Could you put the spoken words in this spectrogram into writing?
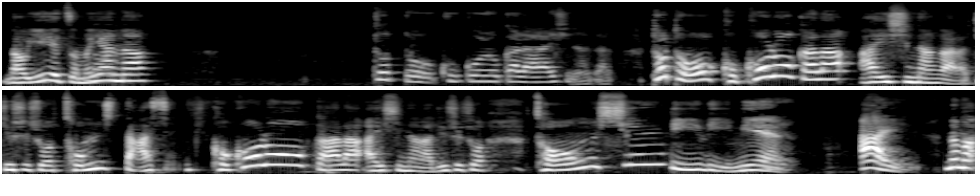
老爷爷怎么样呢？偷偷心爱，偷偷心爱，就是说从打心，偷偷心爱，就是说从心底里面爱。那么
